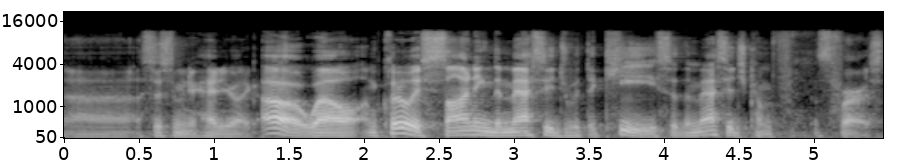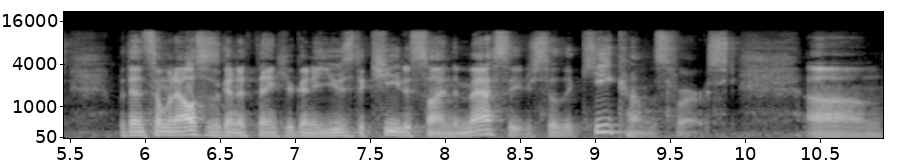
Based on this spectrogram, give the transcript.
uh, a system in your head, you're like, oh, well, I'm clearly signing the message with the key, so the message comes first. But then someone else is going to think you're going to use the key to sign the message, so the key comes first. Um,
